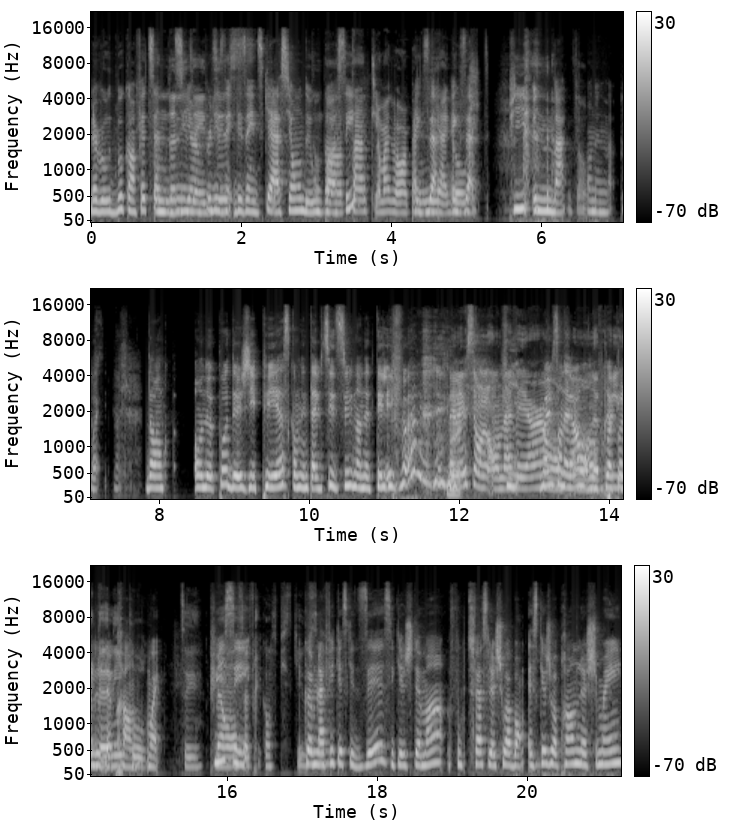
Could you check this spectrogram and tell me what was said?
le roadbook, en fait, ça, Ça nous donne dit un peu les- indices. des indications de où dans passer. tant de kilomètres, il va y avoir un panier à Exact, gauche. exact. Puis une map. On a une map. Ouais. Donc, on n'a pas de GPS comme on est habitué dessus dans notre téléphone. Mais Ouais. même si on, on Puis, avait un, Même si on avait un, on ne pourrait pas le, prendre. pour, Ouais. Sais. Puis Ben, on c'est- se ferait confisquer Comme aussi. la fille, qu'est-ce qu'elle disait, c'est que justement, il faut que tu fasses le choix. Bon, est-ce que je vais prendre le chemin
